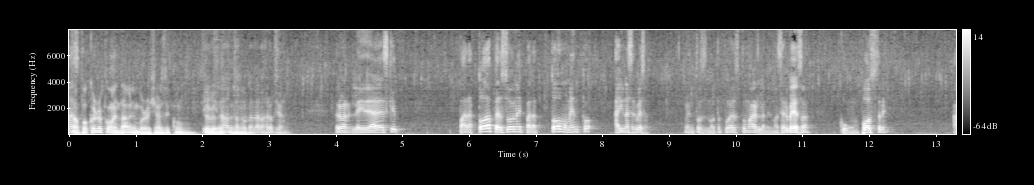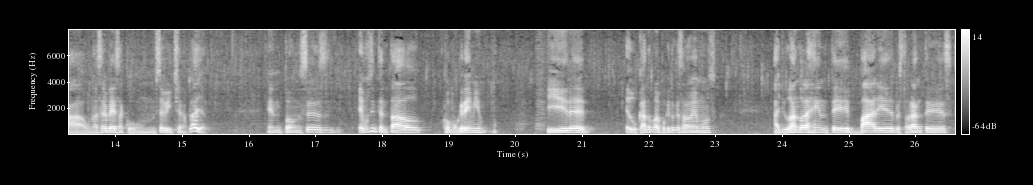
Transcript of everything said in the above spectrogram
además- tampoco es recomendable emborracharse con cerveza no, artesanal. tampoco es la mejor opción. Pero bueno, la idea es que para toda persona y para todo momento hay una cerveza. Entonces no te puedes tomar la misma cerveza con un postre a una cerveza con un ceviche en la playa. Entonces hemos intentado como gremio ir eh, educando con el poquito que sabemos, ayudando a la gente, bares, restaurantes,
